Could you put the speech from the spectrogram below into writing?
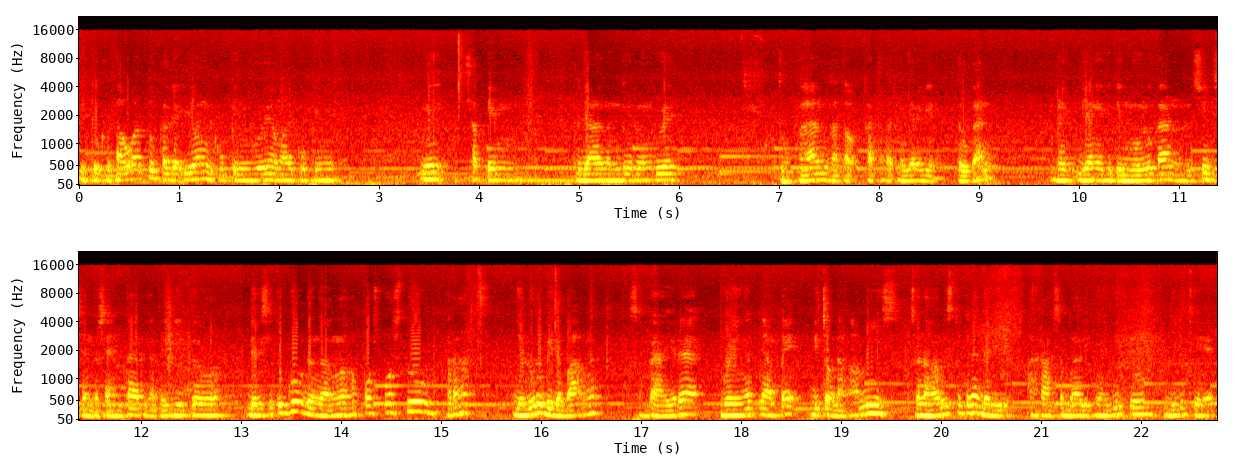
itu ketawa tuh kagak hilang di kuping gue sama kuping ini setim perjalanan turun gue. Tuh kan kata kata kata gini tuh kan dia ngikutin mulu kan sih di center center katanya gitu. Dari situ gue udah nggak nge pos pos tuh karena jalurnya beda banget. Sampai akhirnya gue inget nyampe di Condang Amis. Condang Amis tuh kita dari arah sebaliknya gitu. Jadi kayak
